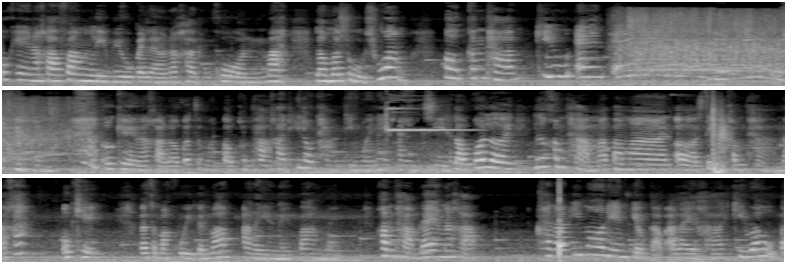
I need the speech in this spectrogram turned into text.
โอเคนะคะ ฟังรีวิวไปแล้วนะคะทุกคนมาเรามาสู่ช่วงตอบคำถาม Q&A โอเคนะคะ เราก็จะมาตอบคำถามค่ะที่เราถามทิ้งไว้ใน IG เราก็เลยเลือกคำถามมาประมาณเอ่อสิบคำถามนะคะ โอเค เราจะมาคุยกันว่าอะไรยังไงบ้างเนาะคำถามแรกนะคะ คณะพี่โมเรียนเกี่ยวกับอะไรคะ คิดว่าอุป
